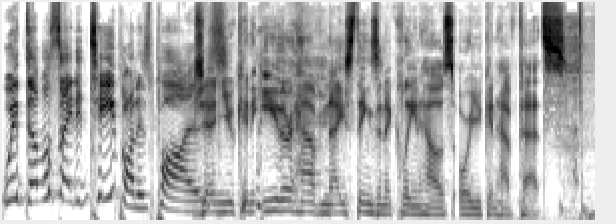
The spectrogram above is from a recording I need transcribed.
with double-sided tape on his paws. jen you can either have nice things in a clean house or you can have pets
